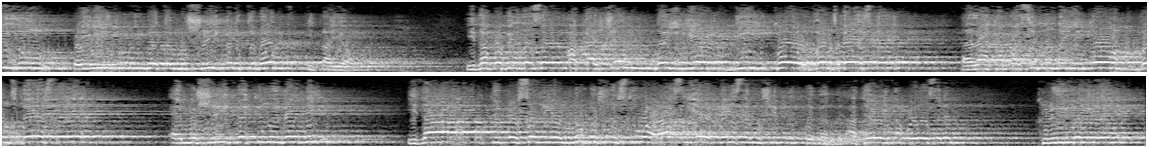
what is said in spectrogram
idhull prej idhujve të mushrikëve në këtë vend? I tha, Jo. I tha profeti a.s. a ka qenë ndonjëherë di kohë vënd feste edhe a ka pasë në ndonjë kohë vënd feste e mushrikëve ky lloj vendi? I tha ky personi jo nuk është festuar asnjëherë festa e mushrikëve në këtë lloj vendi. Atëherë i tha profeti a.s. kryeje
